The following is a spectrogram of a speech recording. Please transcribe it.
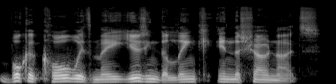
Book a call with me using the link in the show notes.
